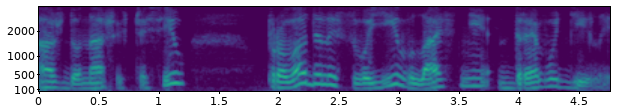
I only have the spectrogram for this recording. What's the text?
аж до наших часів провадили свої власні древоділи.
